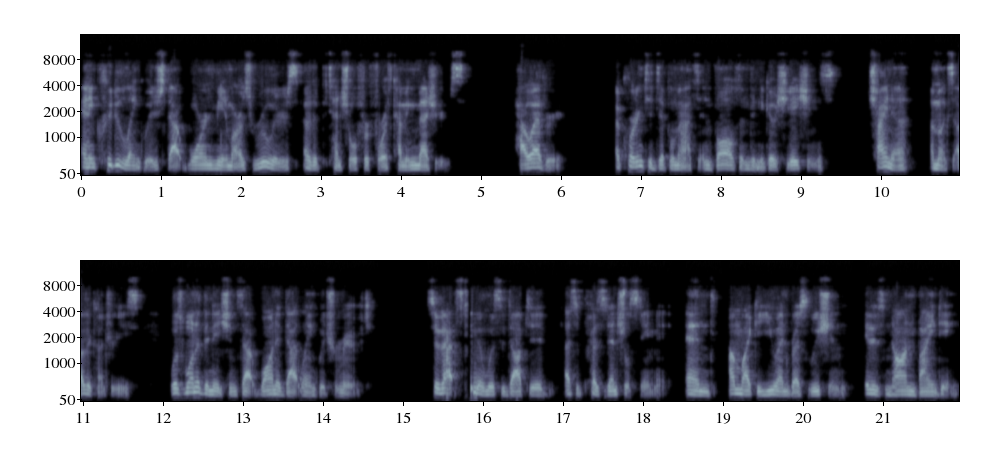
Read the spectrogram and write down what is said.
and included language that warned Myanmar's rulers of the potential for forthcoming measures. However, according to diplomats involved in the negotiations, China, amongst other countries, was one of the nations that wanted that language removed. So that statement was adopted as a presidential statement, and unlike a UN resolution, it is non binding.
